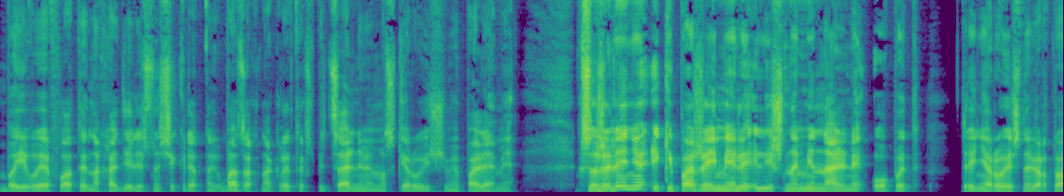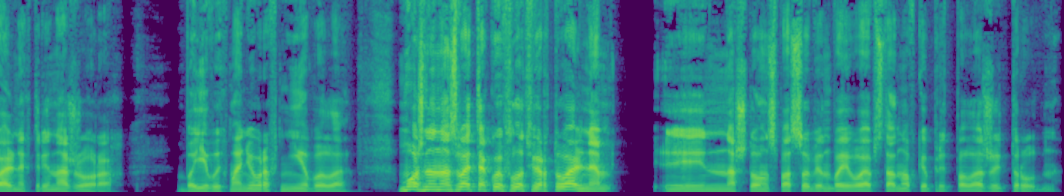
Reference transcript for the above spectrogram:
Боевые флоты находились на секретных базах, накрытых специальными маскирующими полями. К сожалению, экипажи имели лишь номинальный опыт, тренируясь на виртуальных тренажерах. Боевых маневров не было. Можно назвать такой флот виртуальным, и на что он способен в боевой обстановке предположить трудно.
